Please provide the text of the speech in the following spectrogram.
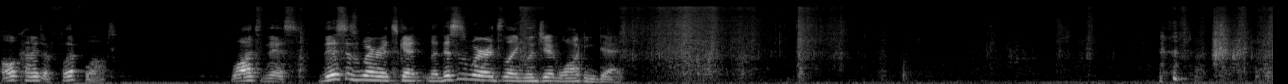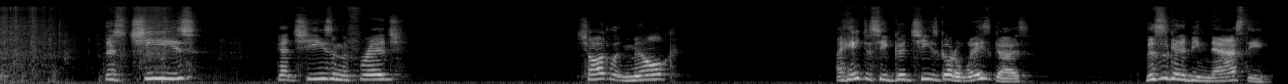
All kinds of flip-flops. Watch this. This is where it's get. This is where it's like legit Walking Dead. There's cheese. You got cheese in the fridge. Chocolate milk. I hate to see good cheese go to waste, guys. This is going to be nasty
